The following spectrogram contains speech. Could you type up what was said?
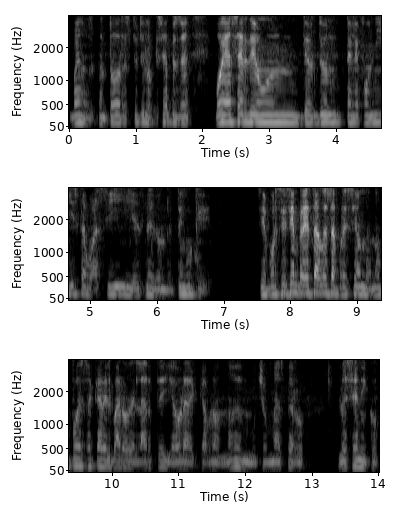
bueno, con todo respeto y lo que sea, pues voy a ser de un, de, un telefonista o así, y es de donde tengo que, si por sí siempre he estado esa presión de no poder sacar el varo del arte y ahora, cabrón, ¿no? Mucho más perro lo escénico.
